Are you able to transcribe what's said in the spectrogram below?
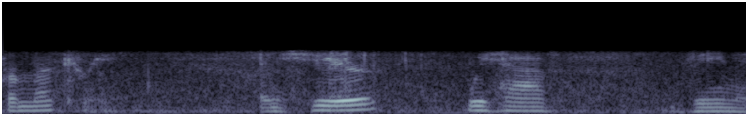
from Mercury. And here we have Venus,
